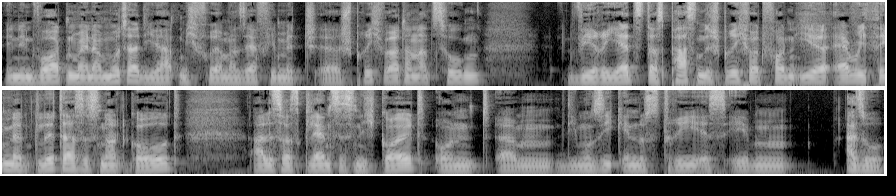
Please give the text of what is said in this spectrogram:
in den Worten meiner Mutter, die hat mich früher mal sehr viel mit äh, Sprichwörtern erzogen, wäre jetzt das passende Sprichwort von ihr, everything that glitters is not gold. Alles, was glänzt, ist nicht Gold. Und ähm, die Musikindustrie ist eben, also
